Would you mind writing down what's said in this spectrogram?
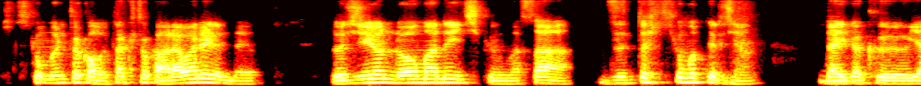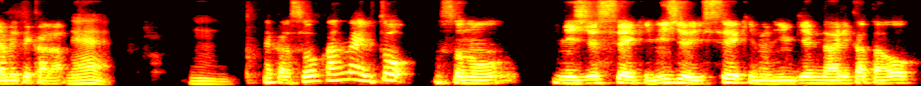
きこもりとかオタクとか現れるんだよ。ロジオン・ローマヌイチ君はさ、ずっと引きこもってるじゃん。大学辞めてから。ねうん。だからそう考えると、その20世紀、21世紀の人間のあり方を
